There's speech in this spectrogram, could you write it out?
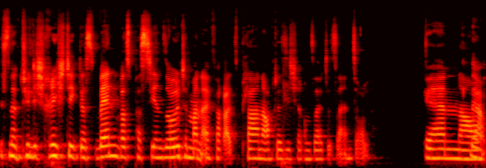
ist natürlich richtig, dass wenn was passieren sollte, man einfach als Planer auf der sicheren Seite sein soll. Genau. Ja.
